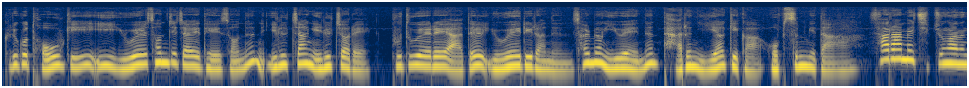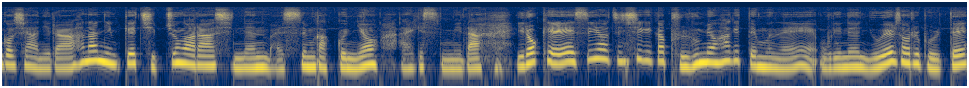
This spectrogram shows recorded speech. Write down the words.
그리고 더욱이 이 요엘 선지자에 대해서는 1장 1절에 부두엘의 아들 요엘이라는 설명 이외에는 다른 이야기가 없습니다. 사람에 집중하는 것이 아니라 하나님께 집중하라 하시는 말씀 같군요. 알겠습니다. 이렇게 쓰여진 시기가 불분명하기 때문에 우리는 요엘서를 볼 때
